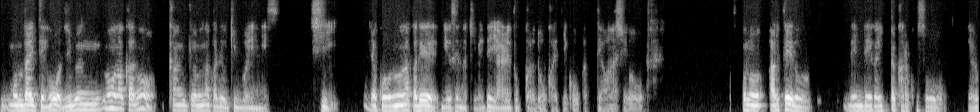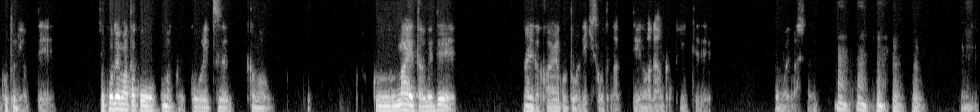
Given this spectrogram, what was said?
問題点を自分の中の環境の中で浮き彫りにし、じゃあこの中で優先度決めてやれるとこからどう変えていこうかっていう話を、このある程度年齢がいったからこそやることによって、そこでまたこう、うまく効率化も踏まえた上で何か変えることができそうだなっていうのはなんか聞いてて。思いましたね。うんうんうんうんうん。うん、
